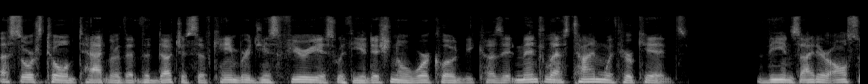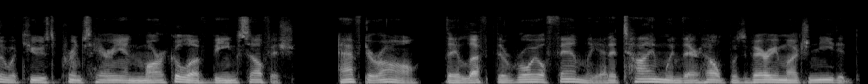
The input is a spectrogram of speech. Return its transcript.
A source told Tatler that the Duchess of Cambridge is furious with the additional workload because it meant less time with her kids. The insider also accused Prince Harry and Markle of being selfish. After all, they left the royal family at a time when their help was very much needed.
